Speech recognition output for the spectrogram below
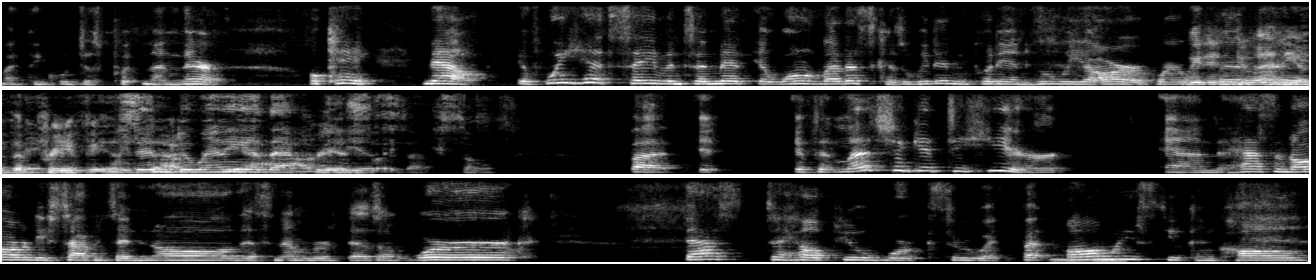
I think we'll just put none there. Okay, now, if we hit save and submit, it won't let us because we didn't put in who we are or where We we didn't live do or any of the anything. previous We didn't do stuff. any of Yeah, that previous obviously. stuff, so. But it, if it lets you get to here and hasn't already stopped and said, no, this number doesn't work, that's to help you work through it. But Mhm. always you can call,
